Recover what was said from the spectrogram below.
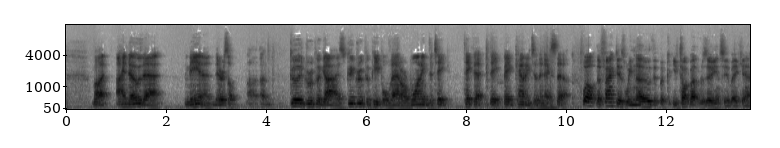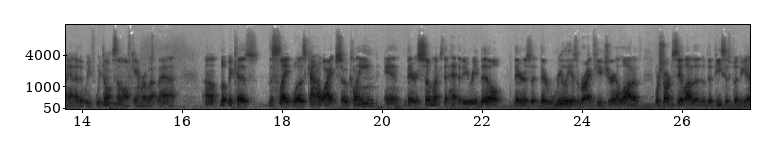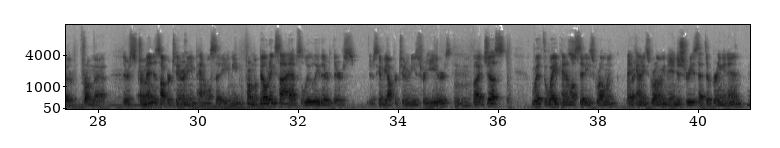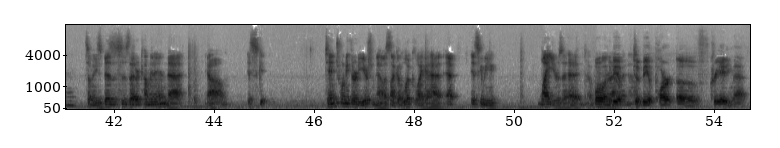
But I know that me and a, there's a, a, a good group of guys, good group of people that are wanting to take take that take Bay County to the next step. Well, the fact is, we know that you talk about the resiliency of Bay County. I know that we've we talked Mhm. some off camera about that, uh, but because the slate was kind of wiped so clean, and there's so much that had to be rebuilt. There's a, there really is a bright future, and a lot of we're starting to see a lot of the, the pieces put together from that. There's tremendous opportunity in Panama City. I mean, from a building side, absolutely. There, there's there's going to be opportunities for years, Mhm. but just with the way Panama City is growing, Bay Right. County is growing, the industries that they're bringing in, some of these businesses that are coming in, that um, it's g- 10, 20, 30 years from now, it's not going to look like it had. It's going to be light years ahead. Of Well, and to be a, right to be a part of creating that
